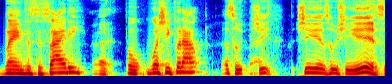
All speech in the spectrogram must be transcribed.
blames the society Right. for what she put out. That's who she she is who she is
